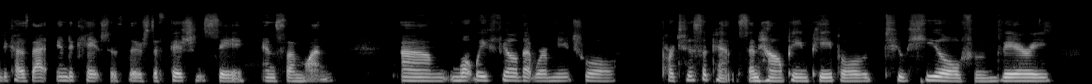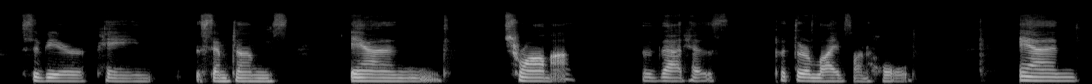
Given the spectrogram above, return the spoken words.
because that indicates that there's deficiency in someone. Um, what we feel that we're mutual participants in helping people to heal from very severe pain, symptoms, and trauma that has put their lives on hold. And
